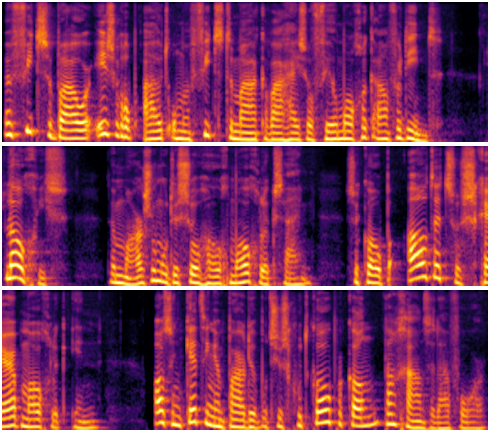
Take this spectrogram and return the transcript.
Een fietsenbouwer is erop uit om een fiets te maken waar hij zoveel mogelijk aan verdient. Logisch, de marge moet dus zo hoog mogelijk zijn. Ze kopen altijd zo scherp mogelijk in. Als een ketting een paar dubbeltjes goedkoper kan, dan gaan ze daarvoor.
